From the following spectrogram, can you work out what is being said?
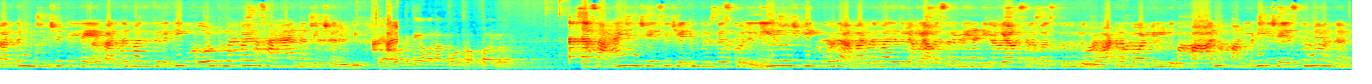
వరదలు ముంచెత్తితే వరద బాధితులకి కోటి రూపాయల సహాయాన్ని అందించారండి. కోటి రూపాయలు? ఆ సహాయం చేసి చేతికి దులిపేసుకోలేదు. ఈ రోజుకి కూడా వరద బాధితులకి అవసరమైన నిత్యావసర వస్తువులు వాటర్ బాటిళ్ళు పాలు పంపిణీ చేస్తూనే ఉన్నారు.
